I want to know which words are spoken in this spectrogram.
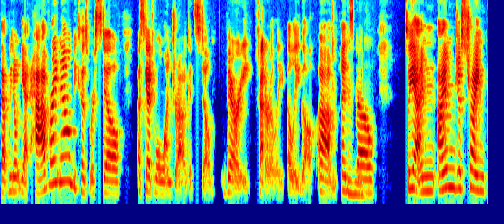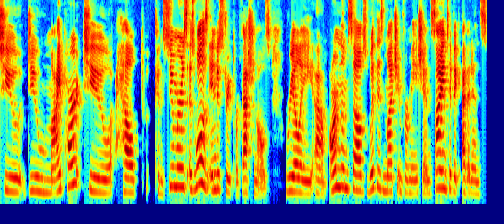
that we don't yet have right now because we're still a schedule one drug it's still very federally illegal um, and mm-hmm. so so yeah, I'm I'm just trying to do my part to help consumers as well as industry professionals really um, arm themselves with as much information, scientific evidence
